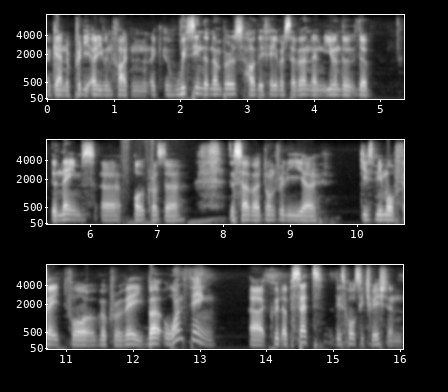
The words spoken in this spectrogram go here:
again a pretty uneven fight, and like, we've seen the numbers how they favor seven, and even the the, the names uh, all across the the server don't really uh, gives me more faith for Verkreve. But one thing uh, could upset this whole situation,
